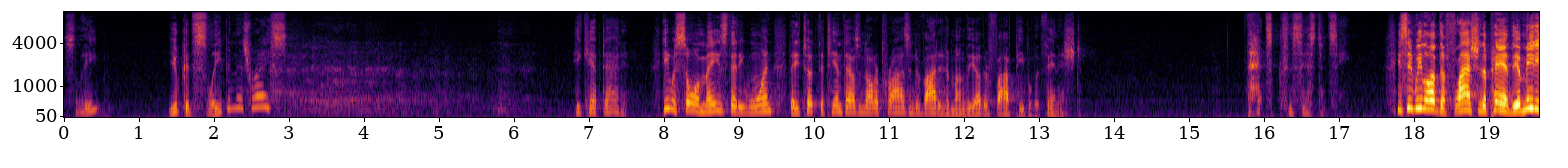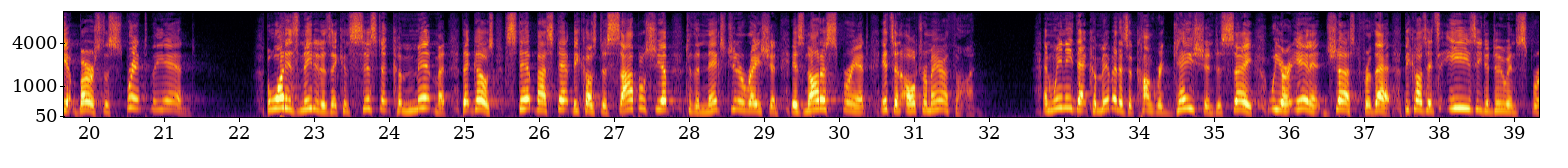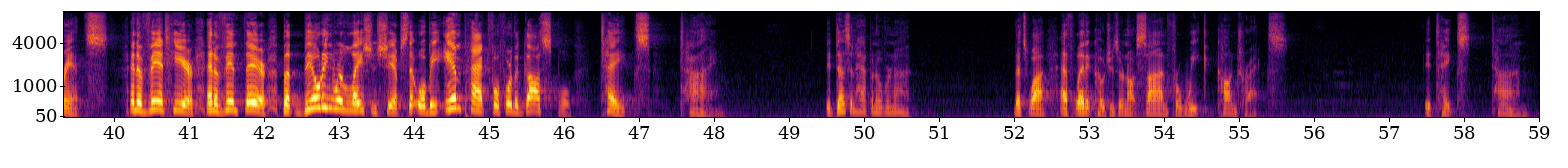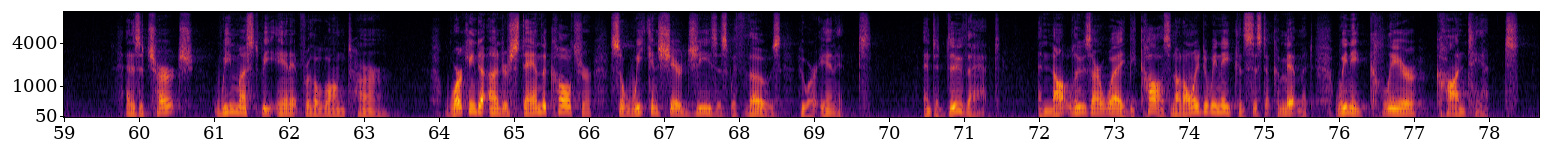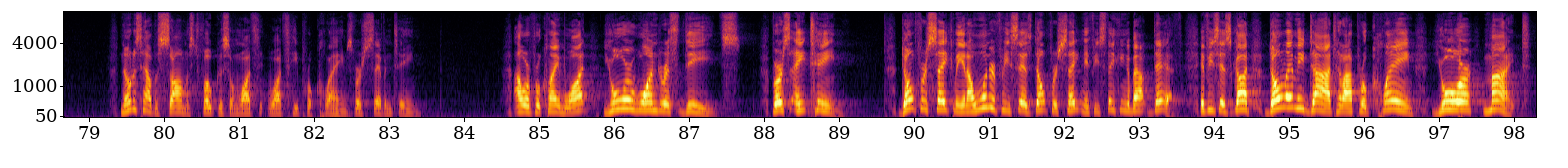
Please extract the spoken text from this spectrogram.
Sleep? You could sleep in this race? he kept at it. He was so amazed that he won that he took the $10,000 prize and divided it among the other five people that finished. That's consistency. You see, we love the flash in the pan, the immediate burst, the sprint to the end. But what is needed is a consistent commitment that goes step by step because discipleship to the next generation is not a sprint, it's an ultra marathon. And we need that commitment as a congregation to say we are in it just for that because it's easy to do in sprints. An event here, an event there. But building relationships that will be impactful for the gospel takes time. It doesn't happen overnight. That's why athletic coaches are not signed for week contracts. It takes time. And as a church, we must be in it for the long term, working to understand the culture so we can share Jesus with those who are in it. And to do that, and not lose our way because not only do we need consistent commitment, we need clear content. Notice how the psalmist focused on what, what he proclaims. Verse 17. I will proclaim what? Your wondrous deeds. Verse 18. Don't forsake me. And I wonder if he says, Don't forsake me, if he's thinking about death. If he says, God, don't let me die till I proclaim your might.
